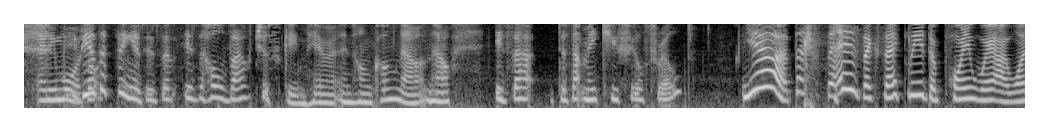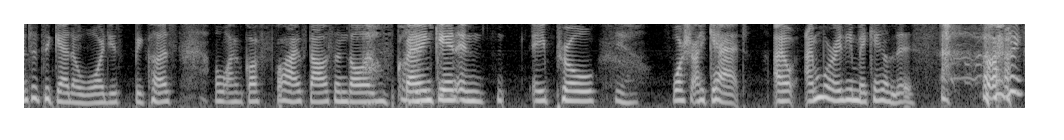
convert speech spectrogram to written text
anymore. The So- other thing is is the is the whole voucher scheme here in Hong Kong now. Now, is that does that make you feel thrilled? Yeah, that, that is exactly the point where I wanted to get a watch is because oh I've got five thousand dollars Oh, banking in April. Yeah. What should I get? I I'm already making a list. So I think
